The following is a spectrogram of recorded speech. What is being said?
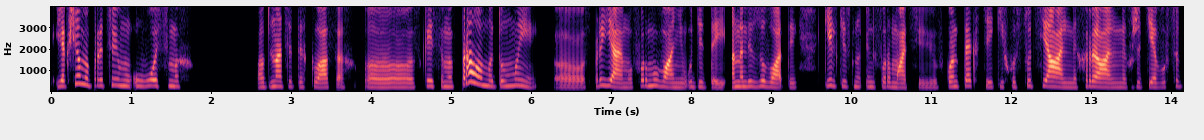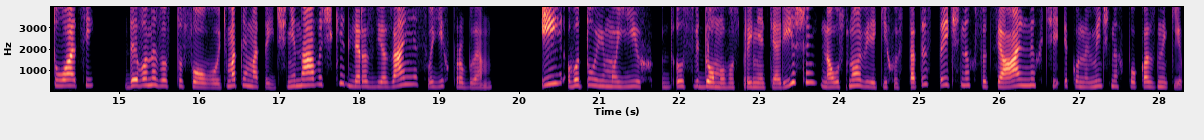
Якщо ми працюємо у 8-11 класах е, з кейсами вправами, то ми е, сприяємо формуванню у дітей аналізувати кількісну інформацію в контексті якихось соціальних, реальних життєвих ситуацій, де вони застосовують математичні навички для розв'язання своїх проблем. І готуємо їх до свідомого сприйняття рішень на основі якихось статистичних, соціальних чи економічних показників.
